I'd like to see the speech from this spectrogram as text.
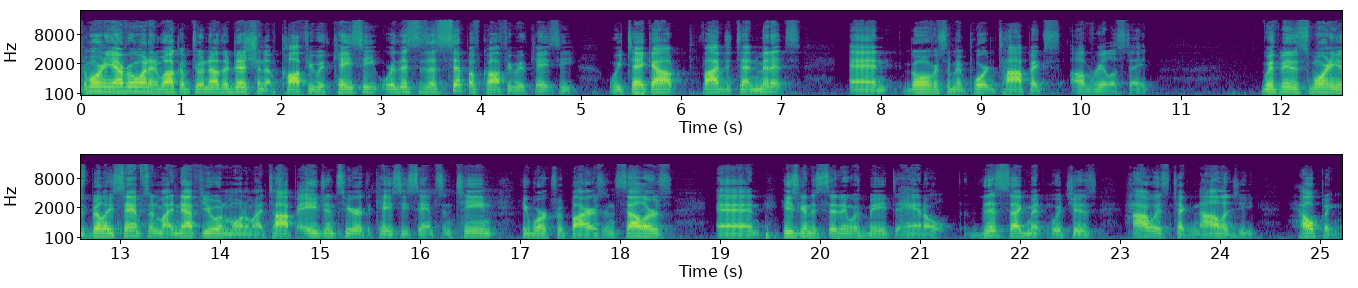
Good morning, everyone, and welcome to another edition of Coffee with Casey, where this is a sip of coffee with Casey. We take out five to 10 minutes and go over some important topics of real estate. With me this morning is Billy Sampson, my nephew and one of my top agents here at the Casey Sampson team. He works with buyers and sellers, and he's going to sit in with me to handle this segment, which is how is technology helping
